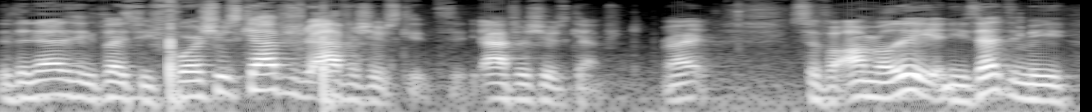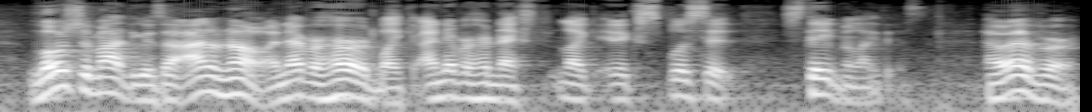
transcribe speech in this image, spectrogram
Did the netter take place before she was captured or after she was after she was captured? Right. So for Amrali, and he said to me, Lo Shamat, he goes, I don't know, I never heard, like, I never heard an ex- like an explicit statement like this. However,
